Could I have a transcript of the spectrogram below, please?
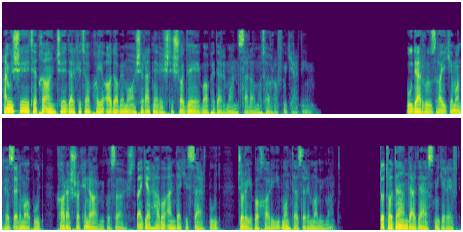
همیشه طبق آنچه در کتابهای آداب معاشرت نوشته شده با پدرمان سلام و تعارف می کردیم. او در روزهایی که منتظر ما بود کارش را کنار میگذاشت و اگر هوا اندکی سرد بود جلوی بخاری منتظر ما میماند. دو تا دم در دست می گرفت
